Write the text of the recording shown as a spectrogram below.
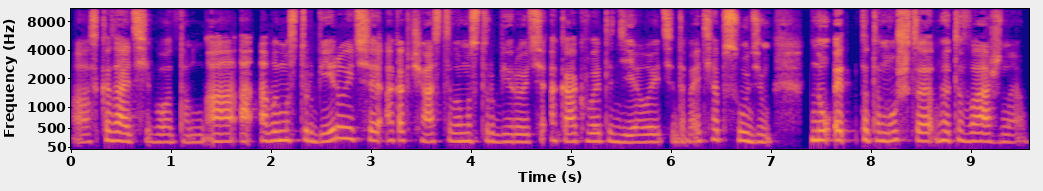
а, сказать его там, а, а, а вы мастурбируете, а как часто вы мастурбируете, а как вы это делаете, давайте обсудим. Ну, это потому что, ну, это важно.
